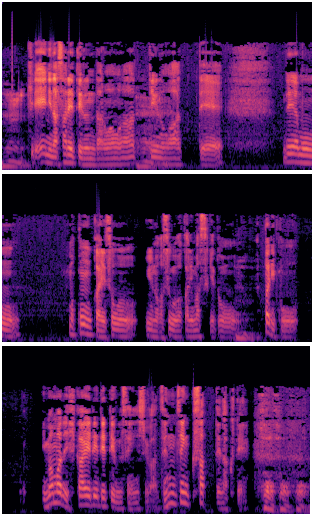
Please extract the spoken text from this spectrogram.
うん。綺麗になされてるんだろうなっていうのがあって、で、もう、まあ、今回そういうのがすぐわかりますけど、やっぱりこう、今まで控えで出てる選手が全然腐ってなくて、ほうほうほう。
